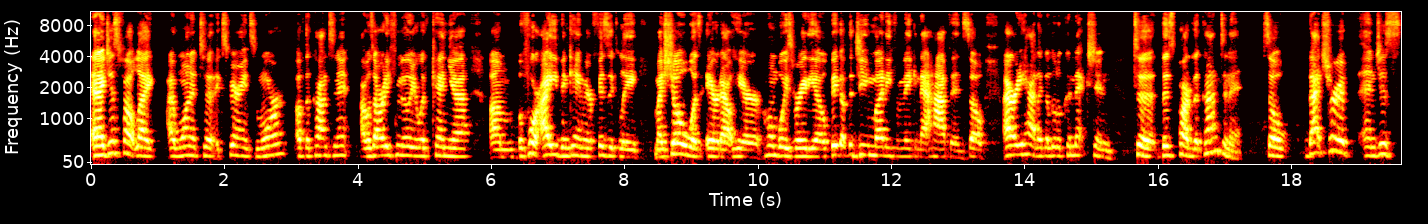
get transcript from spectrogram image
and I just felt like I wanted to experience more of the continent. I was already familiar with Kenya. Um, before I even came here physically, my show was aired out here, Homeboyz Radio. Big up the G Money for making that happen. So I already had like a little connection to this part of the continent. So that trip and just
